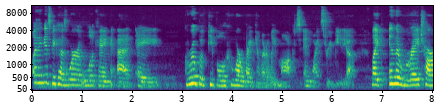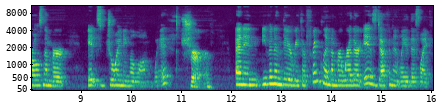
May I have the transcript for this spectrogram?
I think it's because we're looking at a group of people who are regularly mocked in widestream media. Like in the Ray Charles number, it's joining along with. sure And in even in the Aretha Franklin number, where there is definitely this like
